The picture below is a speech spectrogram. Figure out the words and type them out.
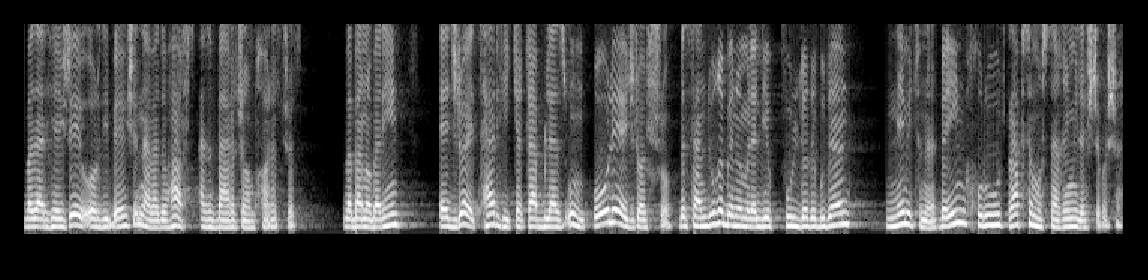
و در 18 اردیبهشت 97 از برجام خارج شد و بنابراین اجرای طرحی که قبل از اون قول اجراش رو به صندوق بینالمللی پول داده بودند نمی‌تونه به این خروج ربط مستقیمی داشته باشه.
